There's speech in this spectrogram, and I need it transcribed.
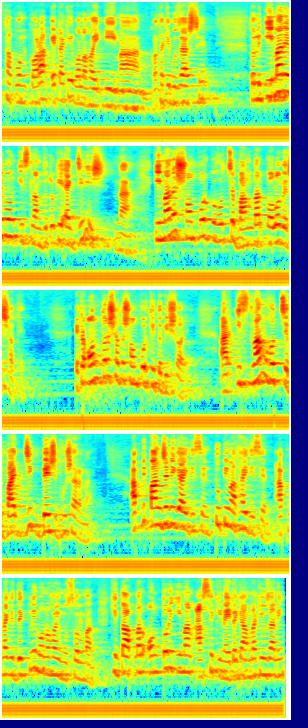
স্থাপন করা, এটাকেই বলা হয় ইমান কথা কি বুঝে আসছে? তাহলে ইমান এবং ইসলাম দুটো কি এক জিনিস? না। ইমানের সম্পর্ক হচ্ছে বান্দার কলবের সাথে। এটা অন্তরের সাথে সম্পর্কিত বিষয়। আর ইসলাম হচ্ছে বাহ্যিক বেশভূষার নাম। আপনি পাঞ্জাবি গায়ে দিছেন, টুপি মাথায় দিছেন, আপনাকে দেখলেই মনে হয় মুসলমান। কিন্তু আপনার অন্তরে ইমান আছে কি না এটাকে আমরা কেউ জানি?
